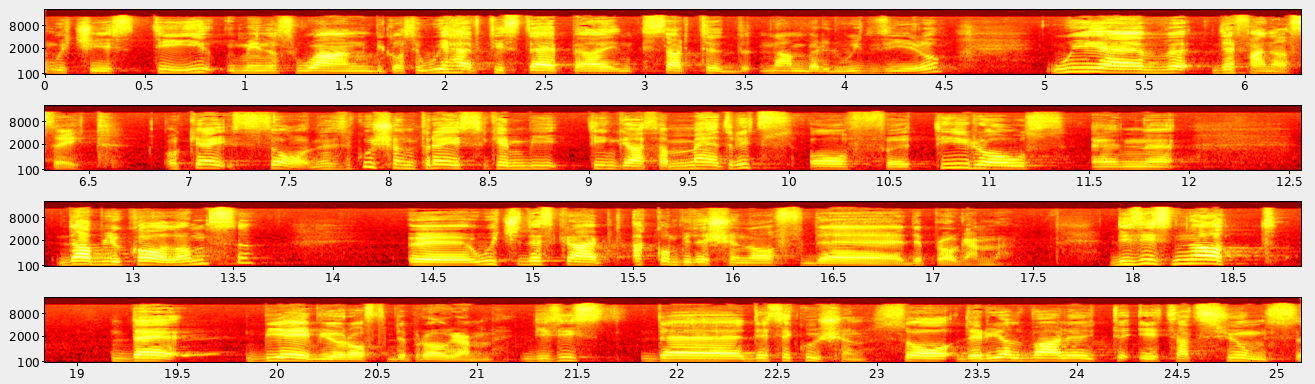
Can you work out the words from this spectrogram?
which is t minus 1, because we have t step uh, started numbered with 0, we have the final state. Okay, so an execution trace can be think as a matrix of uh, t rows and uh, w columns, uh, which describe a computation of the, the program. This is not the behavior of the program. This is the, the execution. So the real value it, it assumes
